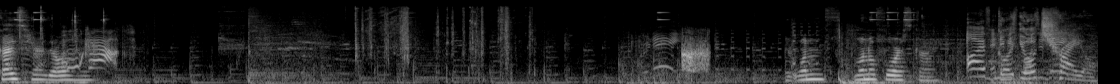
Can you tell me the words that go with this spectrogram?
Skye's here, they're all here. Cat. Wait, One, 104 Skye. I've Enemy got your trail.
